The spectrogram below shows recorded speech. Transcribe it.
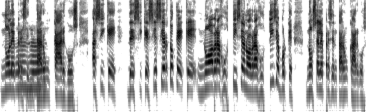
no le presentaron cargos. Así que decir que sí es cierto que, que no habrá justicia, no habrá justicia porque no se le presentaron cargos.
